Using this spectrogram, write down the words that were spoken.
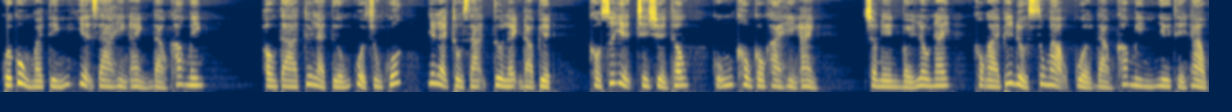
Cuối cùng máy tính hiện ra hình ảnh Đàm Khắc Minh. Ông ta tuy là tướng của Trung Quốc nhưng lại thuộc dạng tư lệnh đặc biệt, không xuất hiện trên truyền thông cũng không công khai hình ảnh. Cho nên bấy lâu nay không ai biết được dung mạo của Đàm Khắc Minh như thế nào.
